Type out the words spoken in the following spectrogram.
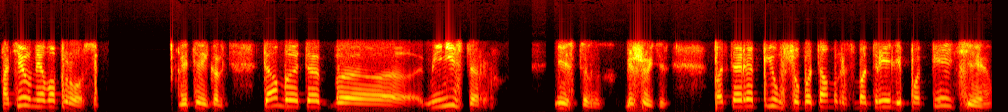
А теперь у меня вопрос. Это, там это э, министр, министр Бешутин, поторопил, чтобы там рассмотрели по пенсии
